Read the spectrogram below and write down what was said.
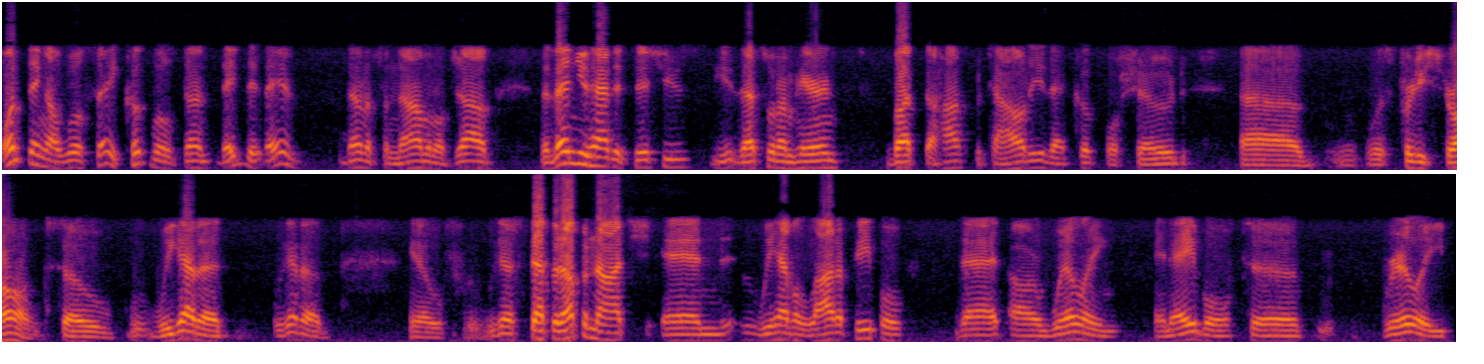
One thing I will say, Cookeville's done they they have done a phenomenal job. The venue had its issues, that's what I'm hearing, but the hospitality that Cookville showed uh, was pretty strong. So we gotta, we gotta, you know, we gotta step it up a notch. And we have a lot of people that are willing and able to really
